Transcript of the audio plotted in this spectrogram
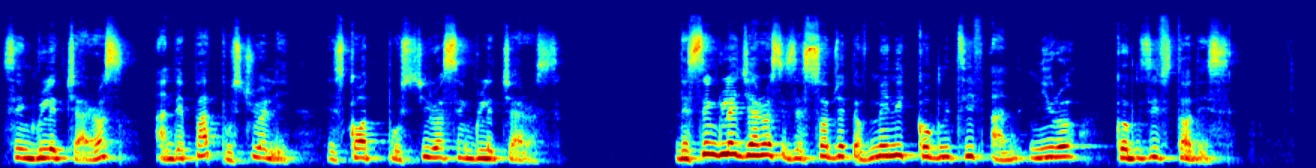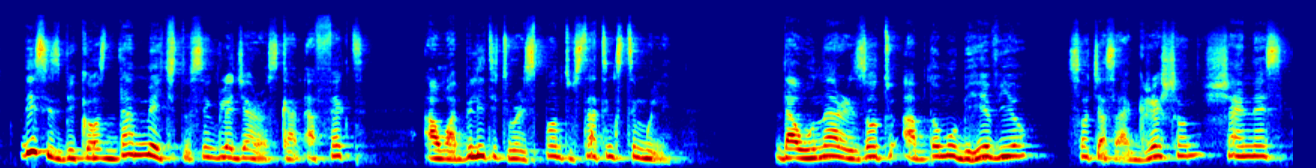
cingulate gyrus and the part posteriorly is called posterior cingulate gyrus. The cingulate gyrus is the subject of many cognitive and neurocognitive studies. This is because damage to cingulate gyrus can affect our ability to respond to certain stimuli that will now result to abnormal behavior such as aggression, shyness,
